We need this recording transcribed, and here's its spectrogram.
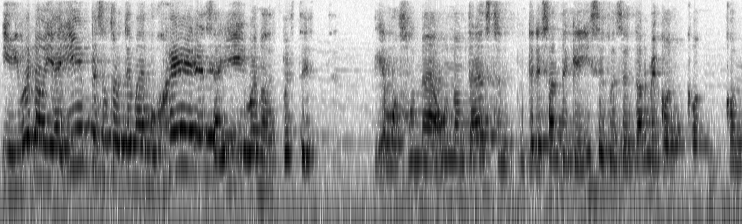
Y bueno, y ahí empezó el tema de mujeres, ahí, bueno, después te, digamos, una, un trance interesante que hice fue sentarme con, con,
